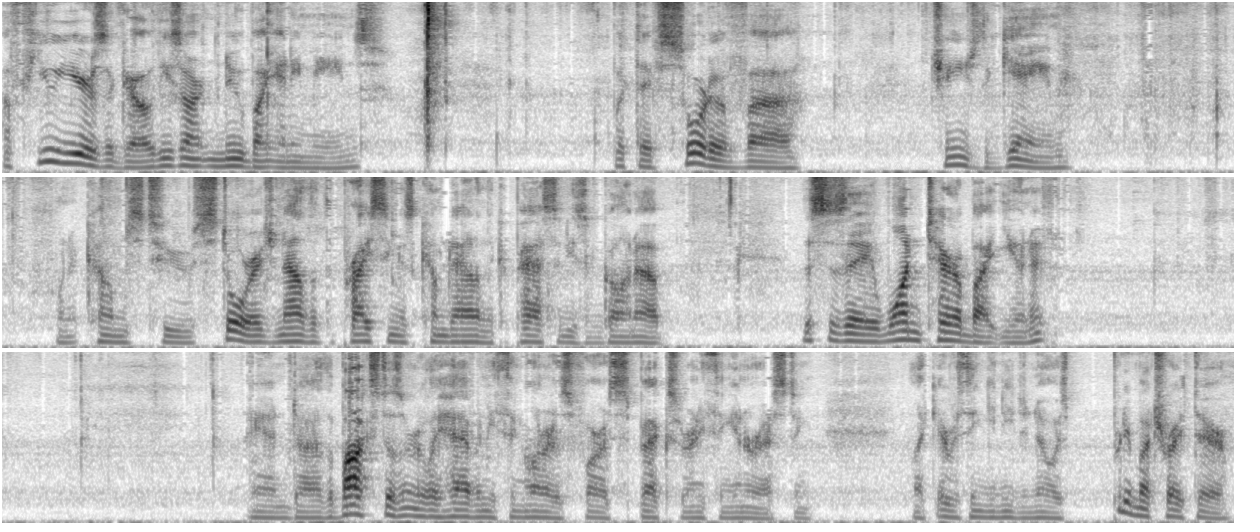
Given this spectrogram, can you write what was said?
a few years ago. These aren't new by any means, but they've sort of uh, changed the game when it comes to storage now that the pricing has come down and the capacities have gone up. This is a one terabyte unit. And uh, the box doesn't really have anything on it as far as specs or anything interesting. Like everything you need to know is pretty much right there.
